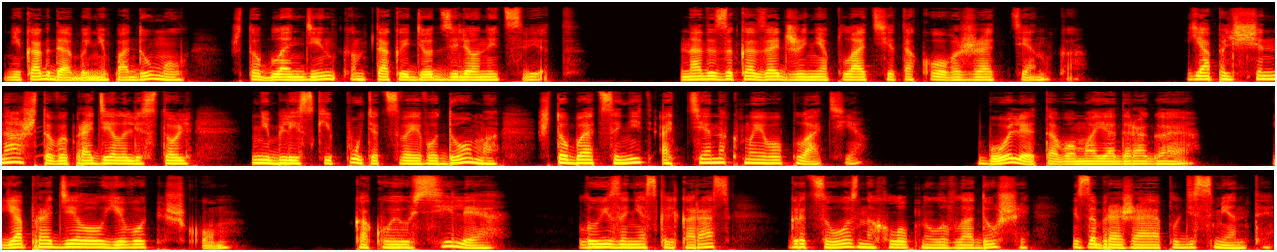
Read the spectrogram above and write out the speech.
«Никогда бы не подумал, что блондинкам так идет зеленый цвет. Надо заказать жене платье такого же оттенка». «Я польщена, что вы проделали столь неблизкий путь от своего дома, чтобы оценить оттенок моего платья. Более того, моя дорогая, я проделал его пешком. Какое усилие! Луиза несколько раз грациозно хлопнула в ладоши, изображая аплодисменты.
